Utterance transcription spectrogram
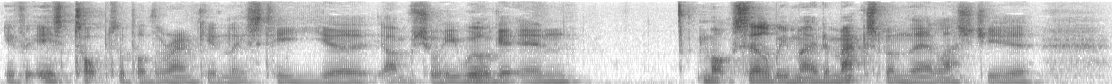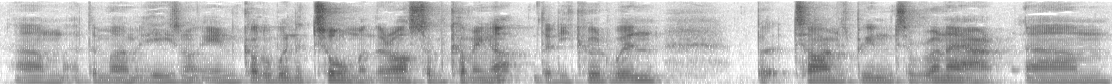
if it is topped up on the ranking list, he uh, I'm sure he will get in. Mark Selby made a maximum there last year. Um, at the moment, he's not in. Got to win a tournament. There are some coming up that he could win but time's beginning to run out. Um,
